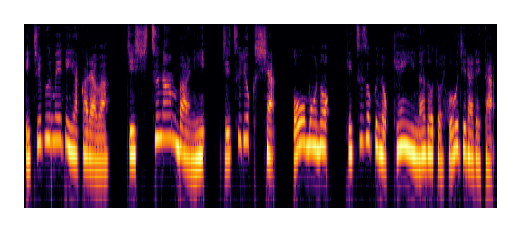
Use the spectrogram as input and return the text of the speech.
一部メディアからは、実質ナンバーに実力者、大物、血族の権威などと報じられた。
